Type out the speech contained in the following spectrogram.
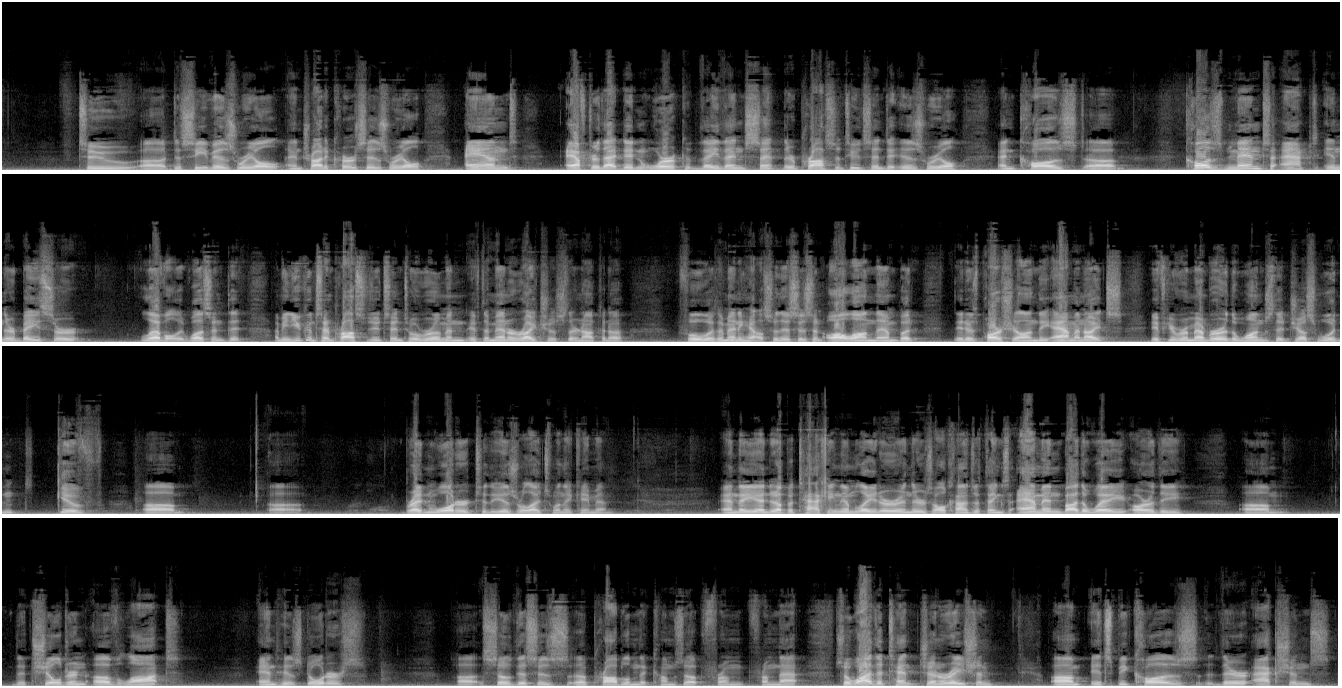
to uh, deceive Israel and try to curse Israel. And after that didn't work, they then sent their prostitutes into Israel and caused, uh, caused men to act in their baser level. It wasn't that, I mean, you can send prostitutes into a room, and if the men are righteous, they're not going to fool with them anyhow. So this isn't all on them, but it is partial on the Ammonites. If you remember, are the ones that just wouldn't give um, uh, bread and water to the Israelites when they came in. And they ended up attacking them later, and there's all kinds of things. Ammon, by the way, are the um, the children of Lot and his daughters. Uh, so this is a problem that comes up from, from that. So why the 10th generation? Um, it's because their actions,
